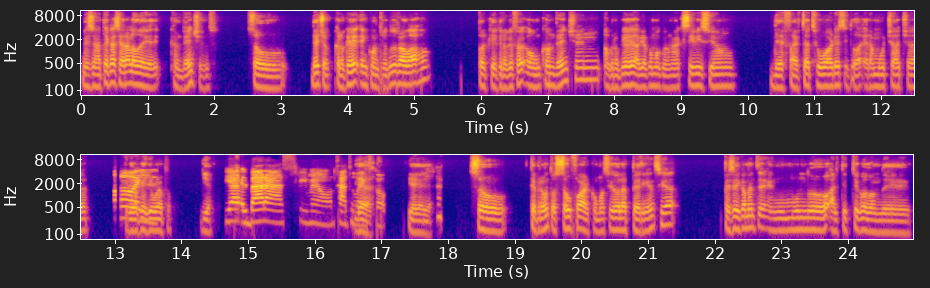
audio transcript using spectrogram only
mencionaste casi ahora lo de conventions. So, de hecho, creo que encontré tu trabajo porque creo que fue un convention o creo que había como que una exhibición de Five Tattoo Artists y todas eran muchachas. Oh, creo el, que yo yeah. yeah, el badass female tattoo yeah. expo. Yeah, yeah, yeah. so, te pregunto, so far, ¿cómo ha sido la experiencia específicamente en un mundo artístico donde,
